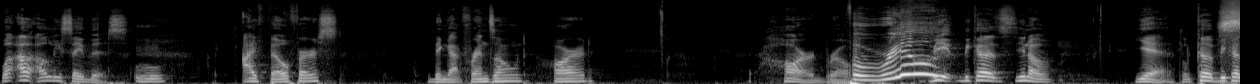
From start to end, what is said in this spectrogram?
Well, I'll, I'll at least say this: Mm-hmm. I fell first, then got friend zoned hard, hard, bro. For real, Be- because you know, yeah, because because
